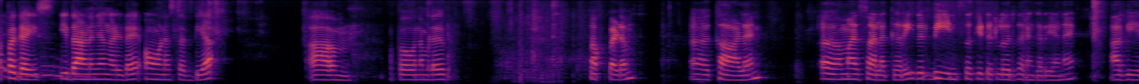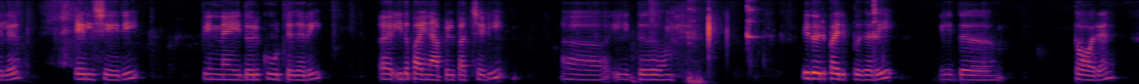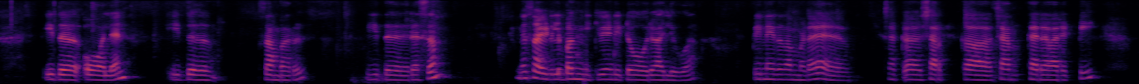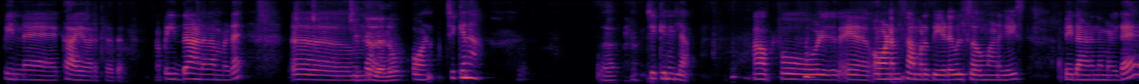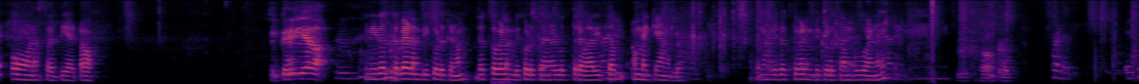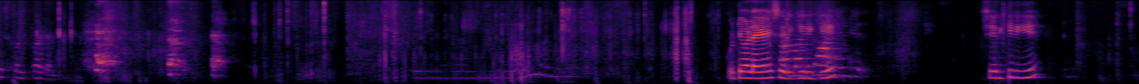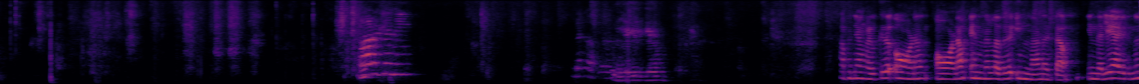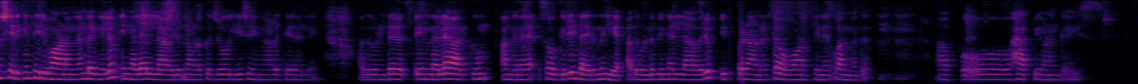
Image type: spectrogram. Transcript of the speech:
അപ്പം ഗൈസ് ഇതാണ് ഞങ്ങളുടെ ഓണസദ്യ. അപ്പോൾ നമ്മൾ പപ്പടം കാളൻ മസാലക്കറി ഇതൊരു ബീൻസ് ഒക്കെ ഇട്ടിട്ടുള്ള ഒരു തരം കറിയാണ്. അവിയൽ എലിശ്ശേരി പിന്നെ ഇതൊരു കൂട്ടുകറി ഇത് പൈനാപ്പിൾ പച്ചടി ഇത് ഇതൊരു പരിപ്പ് കറി ഇത് തോരൻ ഇത് ഓലൻ ഇത് സാമ്പാർ ഇത് രസം. പിന്നെ സൈഡിൽ ഭംഗിക്ക് വേണ്ടിയിട്ട് ഓരോ അലുവ. പിന്നെ ഇത് നമ്മുടെ ചക്ക ശർക്ക ശർക്കര വരട്ടി പിന്നെ കായ വറുത്തത്. അപ്പം ഇതാണ് നമ്മുടെ ഓൺ ചിക്കനാ? ചിക്കനില്ല. അപ്പോൾ ഓണം സമൃദ്ധിയുടെ ഉത്സവമാണ് ഗൈസ്. അപ്പോൾ ഇതാണ് നമ്മളുടെ ഓണസദ്യ കേട്ടോ. ചിക്കൻ ഇല്ല ഇനി ഇതൊക്കെ വിളമ്പി കൊടുക്കണം. ഇതൊക്കെ വിളമ്പി കൊടുക്കാനുള്ള ഉത്തരവാദിത്തം അമ്മയ്ക്കാണല്ലോ. അപ്പൊ നമ്മൾ ഇതൊക്കെ വിളമ്പി കൊടുക്കാൻ പോവാണ്. കുട്ടികളെ ശരിക്കിരിക്ക്. ശരിക്കിരിക്ക്. അപ്പം ഞങ്ങൾക്ക് ഓണം ഓണം എന്നുള്ളത് ഇന്നാണ് കേട്ടോ ഇന്നലെ ആയിരുന്നു ശരിക്കും തിരുവോണം എന്നുണ്ടെങ്കിലും ഇന്നലെ എല്ലാവരും നമ്മളൊക്കെ ജോലി ചെയ്യുന്ന ആൾക്കാരല്ലേ. അതുകൊണ്ട് ഇന്നലെ ആർക്കും അങ്ങനെ സൗകര്യം ഉണ്ടായിരുന്നില്ല. അതുകൊണ്ട് പിന്നെ എല്ലാവരും ഇപ്പോഴാണ് കേട്ടോ ഓണത്തിന് വന്നത്. അപ്പോൾ ഹാപ്പി ഓണം ഗൈസ്.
